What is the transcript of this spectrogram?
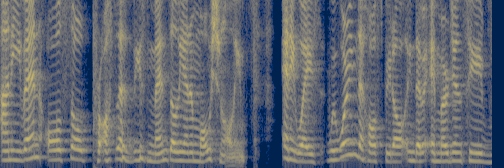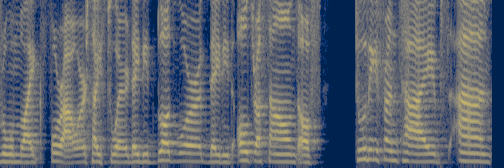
and even also process this mentally and emotionally. Anyways, we were in the hospital in the emergency room like four hours, I swear. They did blood work, they did ultrasound of two different types. And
